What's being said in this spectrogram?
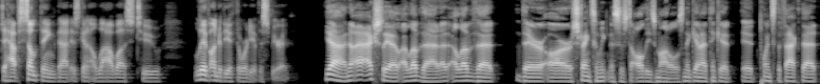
to have something that is going to allow us to live under the authority of the Spirit. Yeah, no, actually, I, I love that. I, I, love that there are strengths and weaknesses to all these models. And again, I think it it points to the fact that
